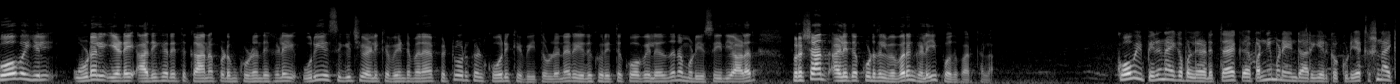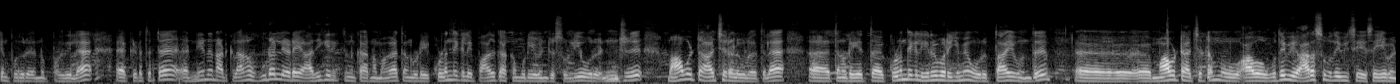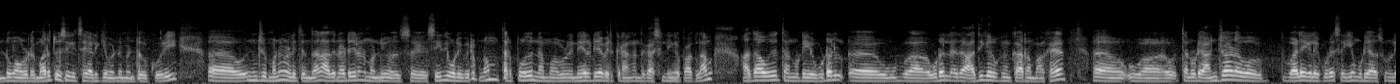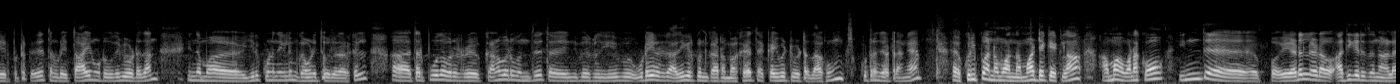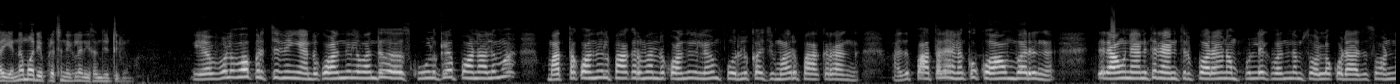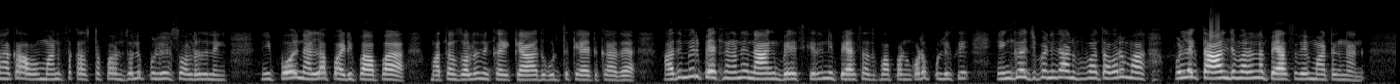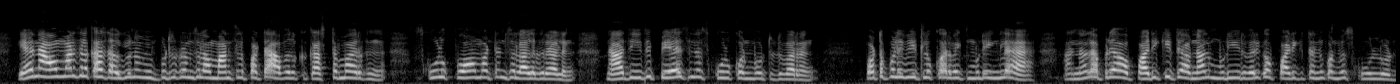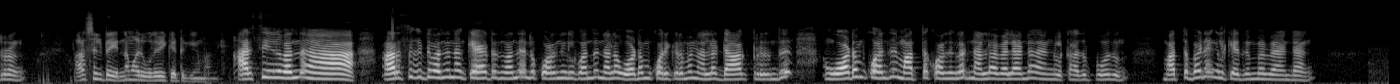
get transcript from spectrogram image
கோவையில் உடல் எடை அதிகரித்து காணப்படும் குழந்தைகளை உரிய சிகிச்சை அளிக்க வேண்டும் என பெற்றோர்கள் கோரிக்கை வைத்துள்ளனர். இது குறித்து கோவையிலிருந்து நம்முடைய செய்தியாளர் பிரசாந்த் அளித்த கூடுதல் விவரங்களை இப்போது பார்க்கலாம். கோவை பெருநாயக்கப்பள்ளி அடுத்த பன்னிமடை என்று அருகே இருக்கக்கூடிய கிருஷ்ணநாயக்கன் புதூர் என்னும் பகுதியில் கிட்டத்தட்ட நீண்ட நாட்களாக உடல் எடை அதிகரித்ததன் காரணமாக தன்னுடைய குழந்தைகளை பாதுகாக்க முடியும் என்று சொல்லி ஒரு இன்று மாவட்ட ஆட்சியர் அலுவலகத்தில் தன்னுடைய த குழந்தைகள் இருவரையுமே ஒரு தாய் வந்து மாவட்ட ஆட்சியிடம் அவ உதவி அரசு உதவி செய்ய செய்ய வேண்டும் அவருடைய மருத்துவ சிகிச்சை அளிக்க வேண்டும் என்று கூறி இன்று மனு அளித்திருந்தார். அதனிடையில் மனு செ- செய்தி ஒளிபரப்பினும் தற்போது நம்ம நேரடியாக இருக்கிறாங்க. அந்த காட்சியில் நீங்கள் பார்க்கலாம். அதாவது தன்னுடைய உடல் உடல் அதிகரிக்கும் காரணமாக தன்னுடைய அன்றாட வேலைகளை கூட செய்ய முடியாத சூழ்நிலை ஏற்பட்டிருக்கிறது. தன்னுடைய தாயினுடைய உதவியோடு தான் இந்த இரு குழந்தைகளும் கவனித்து வருகிறார்கள். தற்போது அவருடைய கணவர் வந்து இவர்கள் இவ- அதிகரிப்பின் காரணமாக த- கைவிட்டு விட்டதாகவும் குற்றம் சாட்டுறாங்க. குறிப்பாக நம்ம அந்த அம்மாட்டே கேட்கலாம். அம்மா வணக்கம். இந்த இடல் அதிகரித்ததுனால அதிகரித்தனால என்ன மாதிரி பிரச்சனைகளை நீ செஞ்சுட்டு இருக்கீங்க எவ்வளவோ பிரச்சனைங்க. அந்த குழந்தைங்கள வந்து ஸ்கூலுக்கே போனாலும் மற்ற குழந்தைங்கள பார்க்குற மாதிரி அந்த குழந்தைங்க இல்லாமல் பொருள் காய்ச்சி மாதிரி பார்க்குறாங்க. அது பார்த்தாலும் எனக்கும் கோபம் வருங்க. சரி அவங்க நினச்சி நினச்சிட்டு போகிறாங்க நம்ம பிள்ளைக்கு வந்து நம்ம சொல்லக்கூடாது. சொன்னாக்கா அவன் மனசு கஷ்டப்படுன்னு சொல்லி பிள்ளைகள் சொல்கிறது இல்லைங்க. நீ போய் நல்லா படிப்பாப்பா மற்றவங்க சொல்கிற நீ கை காது கொடுத்து கேட்டுக்காத. அதுமாரி பேசினாங்கன்னா நாங்கள் பேசிக்கிறேன் நீ பேசாத பாப்பான்னு கூட பிள்ளைக்கு என்கரேஜ் பண்ணி தான் அனுப்புமா தவிர ம பிள்ளைக்கு தாழ்ந்த மாதிரிலாம் நான் பேசவே மாட்டேங்க நான். ஏன்னா அவன் மனசில் கஷ்டம் ஐயோ நம்ம இப்படி இருக்கணும்னு சொல்லி அவன் மனசில் பட்டா அவருக்கு கஷ்டமாக இருக்குங்க. ஸ்கூலுக்கு போக மாட்டேன்னு சொல்லி அழுகுறாளுங்க. நான் அது இது பேசி நான் ஸ்கூலுக்கு கொண்டு போய் விட்டுட்டு வரேங்க பொட்டப்பிள்ளை வீட்டில் உட்கார வைக்க முடியுங்களா? அதனால அப்படியே அவள் படிக்கிட்டு அவனால் முடியிற வரைக்கும் அவள் படிக்கிட்டான்னு கொண்டு போய் ஸ்கூலில் விட்றாங்க. அரசுகிட்ட என்ன மாதிரி உதவி கேட்டிருக்கீங்க அரசியல் வந்து அரசுக்கிட்ட வந்து நான் கேட்டது வந்து அந்த குழந்தைங்களுக்கு வந்து நல்லா உடம்பு குறைக்கிற மாதிரி நல்லா டாக்டர் இருந்து அவங்க உடம்பு குறைஞ்சி மற்ற குழந்தைங்களோட நல்லா விளையாண்டா எங்களுக்கு அது போதுங்க. மற்றபடி எங்களுக்கு எதுவுமே வேண்டாங்க.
